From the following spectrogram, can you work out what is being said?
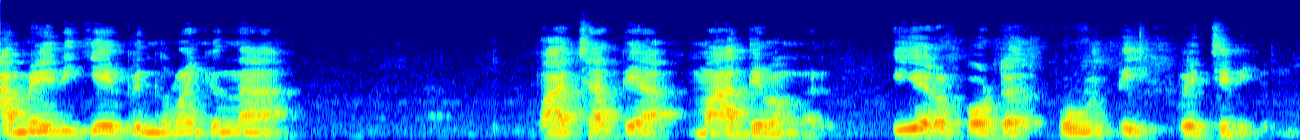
അമേരിക്കയെ പിന്തുണയ്ക്കുന്ന പാശ്ചാത്യ മാധ്യമങ്ങൾ ഈ റിപ്പോർട്ട് പൂഴ്ത്തി വെച്ചിരിക്കുന്നു.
